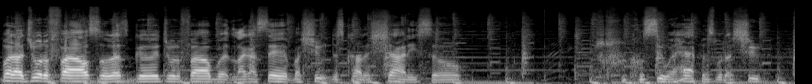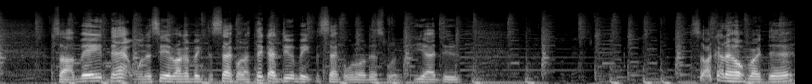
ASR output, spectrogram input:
But I drew the foul, so that's good. Drew the foul, but like I said, my shooting is kind of shoddy, so we'll see what happens when I shoot. So I made that one. Let's see if I can make the second one. I think I do make the second one on this one. Yeah, I do. So I got to help right there.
